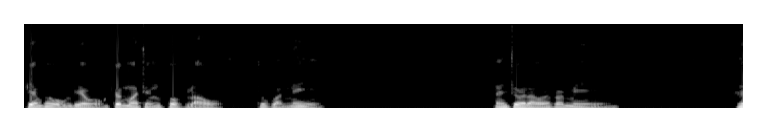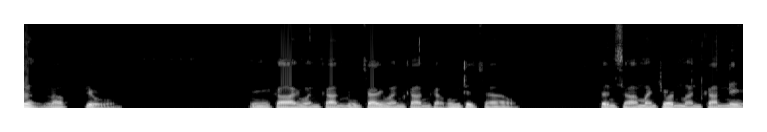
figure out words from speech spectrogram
เพียงพระองค์เดียวจนมาถึงพวกเราทุกวันนี้ ในตัวเราก็มีเครื่องรับอยู่ มีกายเหมือนกัน มีใจเหมือนกันกับพระพุทธเจ้า เป็นสามัญชนเหมือนกันนี่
